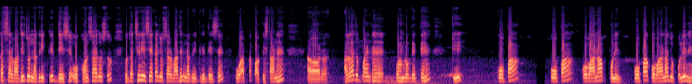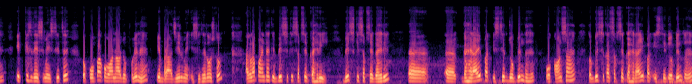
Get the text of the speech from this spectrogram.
का सर्वाधिक जो नगरीकृत देश है, वो कौन सा है दोस्तों? तो दक्षिण एशिया का जो सर्वाधिक नगरीकृत देश है, वो आपका पाकिस्तान है। और अगला जो पॉइंट है, वो हम लोग देखते हैं कि कोपा कोपा कोबाना पुलिन, कोपा कोबाना जो पुलिन है, ये किस देश में स्थित है? तो कोपा कोबाना जो पुलिन है, ये ब्राज़ील में स्थित है दोस्तों। अगला पॉइंट है कि विश्व की सबसे गहरी, विश्व की सबसे गहरी गहराई पर स्थित जो बिंद है, वो कौन सा है? तो विश्व का सबसे गहराई पर स्थित जो बिंद है,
